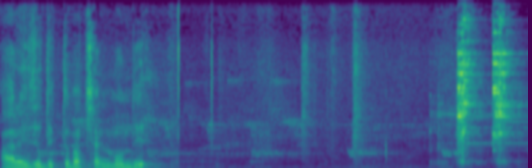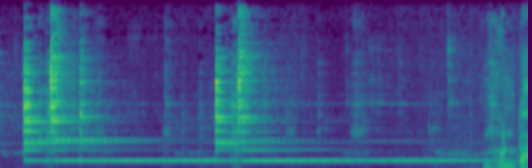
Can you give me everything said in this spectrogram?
আর এই যে দেখতে পাচ্ছেন মন্দির? ঘণ্টা।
